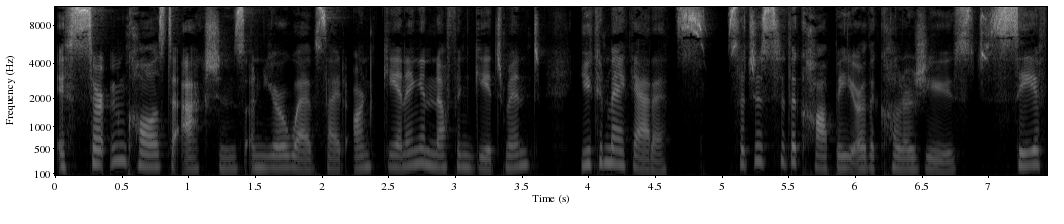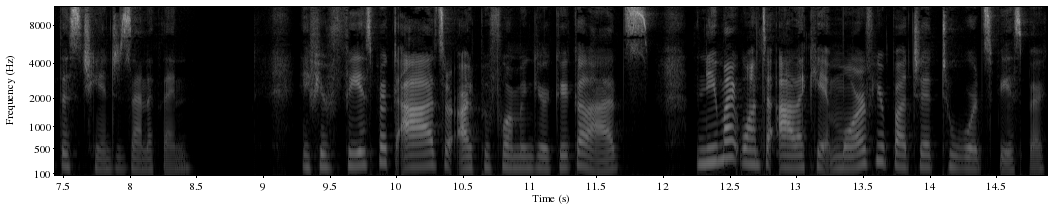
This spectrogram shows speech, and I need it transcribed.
If certain calls to actions on your website aren't gaining enough engagement, you can make edits, such as to the copy or the colours used, to see if this changes anything. If your Facebook ads are outperforming your Google ads, then you might want to allocate more of your budget towards Facebook.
